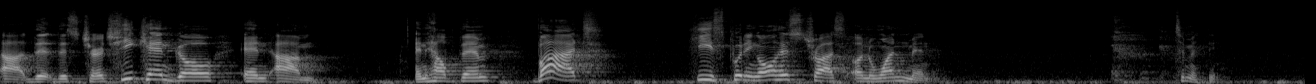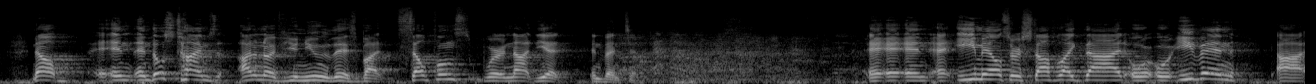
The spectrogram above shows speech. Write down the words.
uh, the, this church, he can go and, um, and help them, but he's putting all his trust on one man Timothy. Now, in, in those times, I don't know if you knew this, but cell phones were not yet invented. And, and, and emails or stuff like that, or, or even uh,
